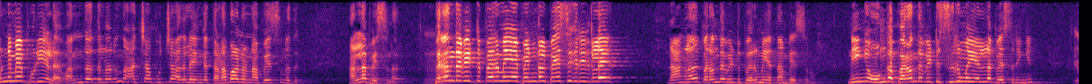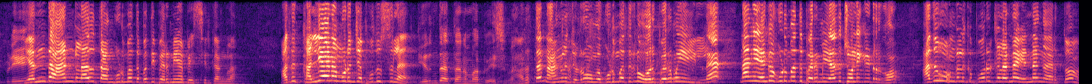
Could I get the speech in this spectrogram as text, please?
ஒண்ணுமே புரியல. வந்ததுல இருந்து ஆச்சா புச்சா அதுல எங்க தனபாலன் நான் பேசுனது. நல்லா பேசினார். பிறந்த வீட்டு பெருமையை பெண்கள் பேசுகிறீர்களே? நாங்களாவது பிறந்த வீட்டு பெருமையை தான் பேசுறோம். நீங்க உங்க பிறந்த வீட்டு சிறுமையெல்லாம் பேசுறீங்க? எப்படி? எந்த ஆண்களாவது தன் குடும்பத்தை பத்தி பெருமையா பேசியிருக்காங்களா? அது கல்யாணம் முடிஞ்ச புதுசுல. இருந்தா தனமா பேசுவேன். அதைத்தான் நாங்களும் சொல்றோம். உங்க குடும்பத்துக்குன்னு ஒரு பெருமையும் இல்ல. நாங்க எங்க குடும்பத்து பெருமையாவது சொல்லிக்கிட்டு இருக்கோம். அது உங்களுக்கு பொருட்கள்னா என்னங்க அர்த்தம்?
